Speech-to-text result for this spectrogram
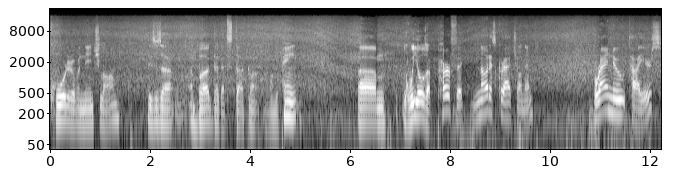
quarter of an inch long this is a, a bug that got stuck on, on the paint. Um, the wheels are perfect not a scratch on them. Brand new tires.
